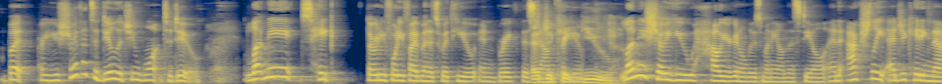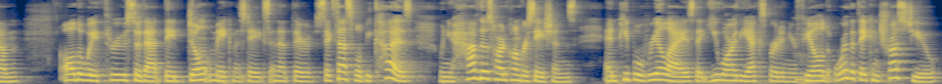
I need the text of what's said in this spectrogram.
but are you sure that's a deal that you want to do? Let me take 30, 45 minutes with you and break this down for Educate you you. let me show you how you're going to lose money on this deal and actually educating them all the way through so that they don't make mistakes and that they're successful because when you have those hard conversations and people realize that you are the expert in your mm-hmm. field or that they can trust you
